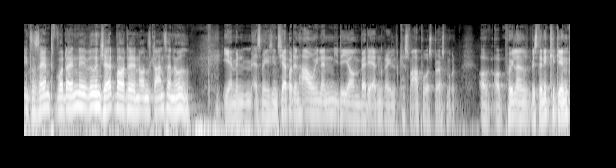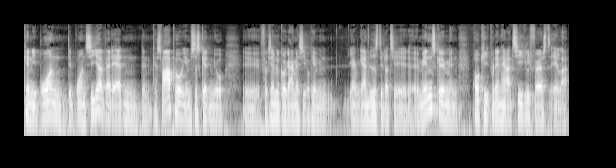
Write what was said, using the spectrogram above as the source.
Interessant. Hvordan øh, ved en chatbot, øh, når dens grænse er nået? Ja, men mm, altså man kan sige, en chatbot den har jo en eller anden idé om, hvad det er, den reelt kan svare på og spørgsmål. Og, og på et eller andet, hvis den ikke kan genkende i brugeren, det brugeren siger, hvad det er, den, den kan svare på, jamen så skal den jo øh, for eksempel gå i gang med at sige, okay, men jeg vil gerne viderestille dig til et øh, menneske, men prøv at kigge på den her artikel først, eller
